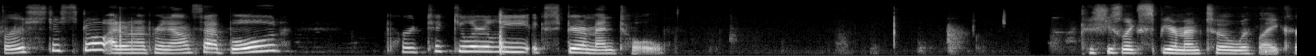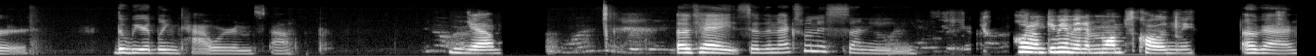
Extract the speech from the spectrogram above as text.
versatile. I don't know how to pronounce that. Bold, particularly experimental. Cause she's like experimental with like her, the Weirdling Tower and stuff. Yeah. Okay, so the next one is Sunny. Hold on, give me a minute. Mom's calling me. Okay.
